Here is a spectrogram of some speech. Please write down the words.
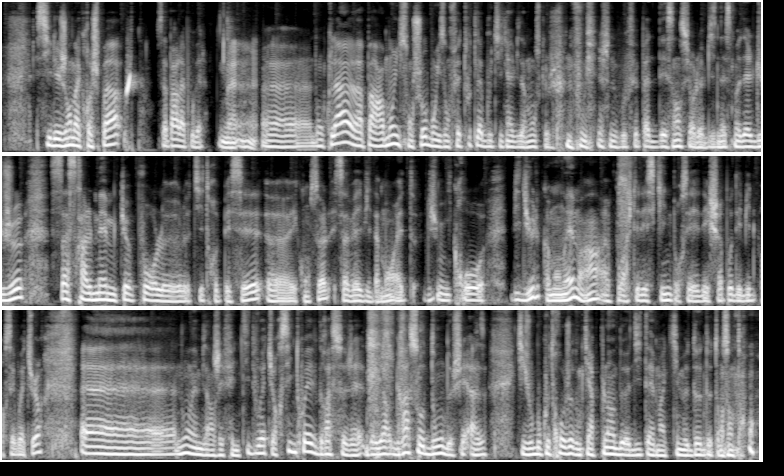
Si les gens n'accrochent pas, ça part à la poubelle. Ouais, ouais. Euh, donc là, apparemment, ils sont chauds. Bon, ils ont fait toute la boutique, évidemment, parce que je ne, vous, je ne vous fais pas de dessin sur le business model du jeu. Ça sera le même que pour le, le titre PC euh, et console. Et ça va évidemment être du micro bidule, comme on aime, hein, pour acheter des skins, pour ses, des chapeaux débiles pour ses voitures. Euh, nous, on aime bien. J'ai fait une petite voiture Synthwave grâce, d'ailleurs, grâce au don de chez Az, qui joue beaucoup trop au jeu. Donc, il y a plein de- d'items hein, qui me donnent de temps en temps.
